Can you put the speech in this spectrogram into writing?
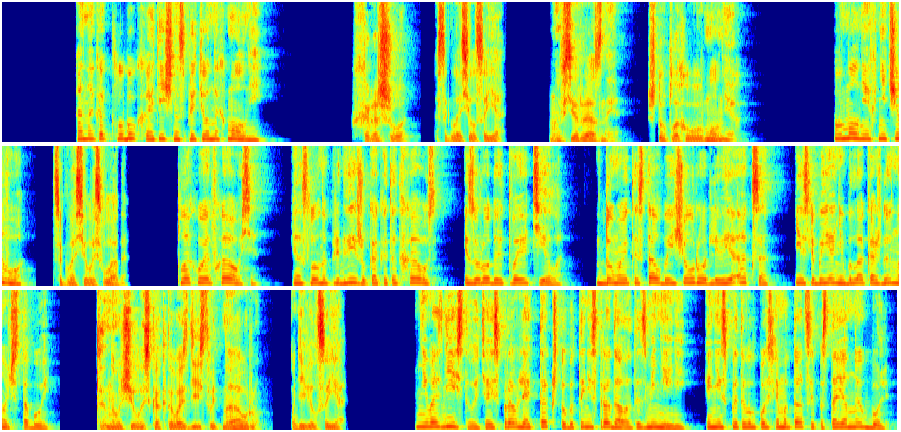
«Она как клубок хаотично сплетенных молний». «Хорошо», – согласился я. «Мы все разные. Что плохого в молниях?» «В молниях ничего», – согласилась Влада. «Плохое в хаосе. Я словно предвижу, как этот хаос изуродует твое тело. Думаю, ты стал бы еще уродливее Акса, если бы я не была каждую ночь с тобой». «Ты научилась как-то воздействовать на ауру?» – удивился я. «Не воздействовать, а исправлять так, чтобы ты не страдал от изменений и не испытывал после мутации постоянную боль.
